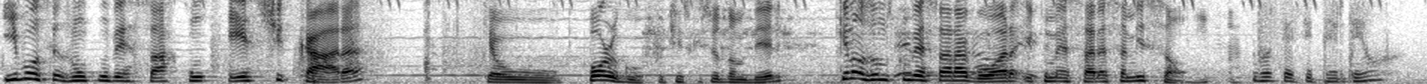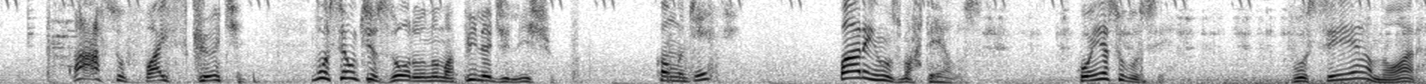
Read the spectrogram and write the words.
E vocês vão conversar com este cara, que é o Porguf, eu tinha esquecido o nome dele, que nós vamos conversar agora e começar essa missão. Você se perdeu? Aço faz cante. Você é um tesouro numa pilha de lixo. Como disse? Parem os martelos. Conheço você. Você é a Nora.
